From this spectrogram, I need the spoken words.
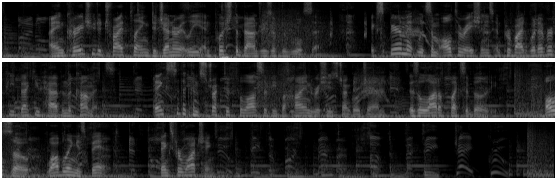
I encourage you to try playing degenerately and push the boundaries of the rule set. Experiment with some alterations and provide whatever feedback you have in the comments. Thanks to the constructive philosophy behind Rishi's Jungle Jam, there's a lot of flexibility. Also, wobbling is banned. Thanks for watching.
